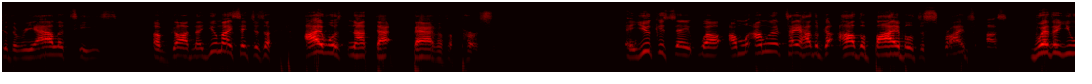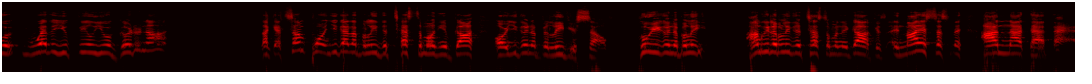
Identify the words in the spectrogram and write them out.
to the realities of God. Now, you might say to yourself, I was not that bad of a person. And you could say, well, I'm, I'm going to tell you how the, how the Bible describes us, whether you, were, whether you feel you are good or not. Like at some point, you got to believe the testimony of God, or you're going to believe yourself. Who are you going to believe? I'm going to believe the testimony of God because, in my assessment, I'm not that bad.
